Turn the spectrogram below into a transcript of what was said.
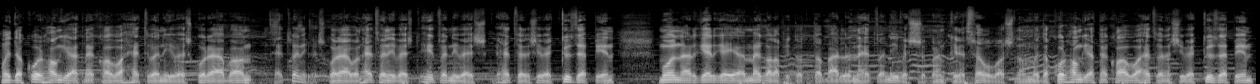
majd a kor hangját meghalva 70 éves korában, 70 éves korában, 70 éves, 70 éves, 70-es évek közepén Molnár Gergelyel megalapította, bár lenne 70 éves, csak nem kéne ezt felolvasnom, majd a kor hangját meghalva a 70-es évek közepén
